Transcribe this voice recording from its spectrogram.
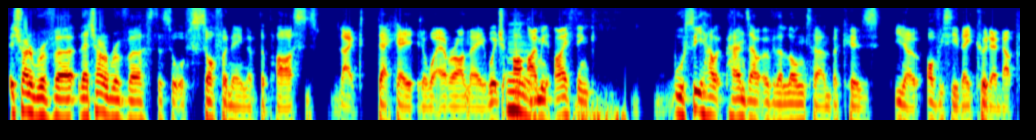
it's trying to revert they're trying to reverse the sort of softening of the past like decade or whatever aren't they which Mm. I, I mean i think we'll see how it pans out over the long term because you know obviously they could end up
